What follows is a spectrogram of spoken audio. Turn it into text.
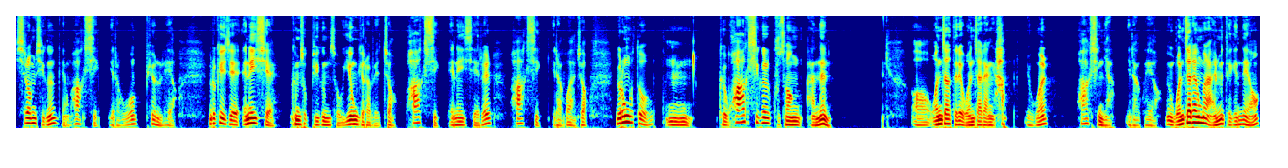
실험식은 그냥 화학식이라고 표현을 해요. 이렇게 이제 NaCl 금속 비금속 이온 결합했죠. 화학식 NaCl을 화학식이라고 하죠. 이런 것도 음, 그 화학식을 구성하는 어, 원자들의 원자량의 합 요걸 화학식량이라고 해요. 원자량만 알면 되겠네요.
